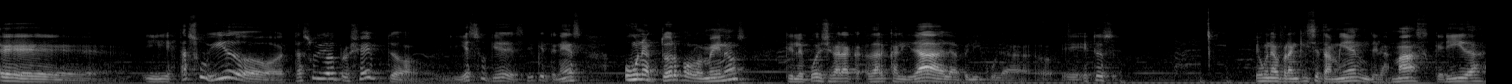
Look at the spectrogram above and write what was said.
eh, y está subido, está subido el proyecto. Y eso quiere decir que tenés un actor por lo menos que le puede llegar a dar calidad a la película. Eh, esto es, es una franquicia también de las más queridas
